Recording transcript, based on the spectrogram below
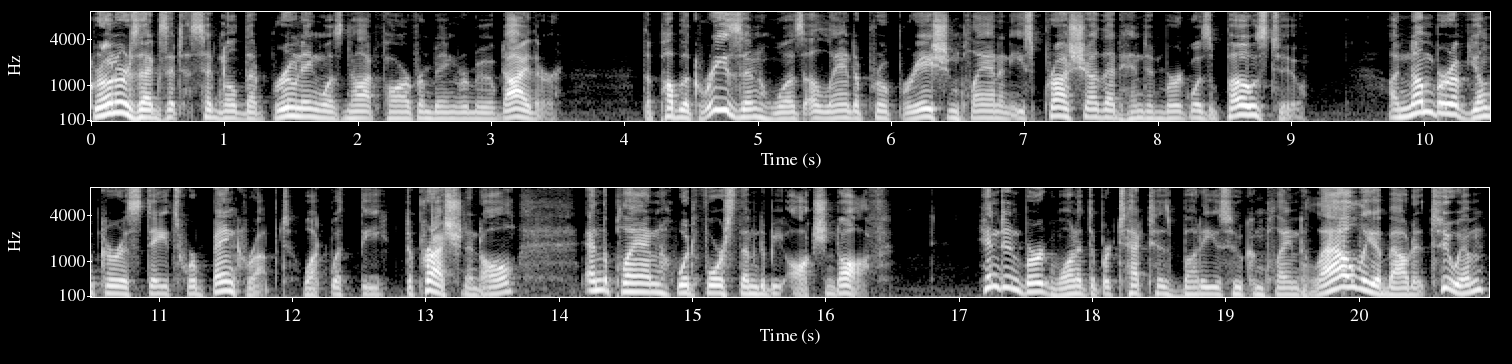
Groener's exit signaled that Brüning was not far from being removed either. The public reason was a land appropriation plan in East Prussia that Hindenburg was opposed to. A number of Junker estates were bankrupt, what with the Depression and all, and the plan would force them to be auctioned off. Hindenburg wanted to protect his buddies who complained loudly about it to him,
